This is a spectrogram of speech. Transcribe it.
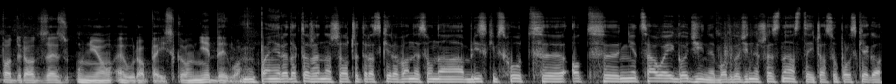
po drodze z Unią Europejską nie było. Panie redaktorze, nasze oczy teraz skierowane są na Bliski Wschód od niecałej godziny, bo od godziny 16 czasu polskiego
